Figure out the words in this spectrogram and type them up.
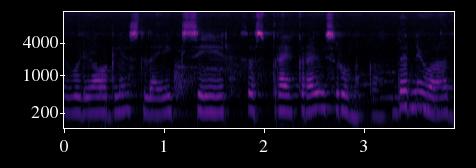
तर व्हिडिओ आवडल्यास लाईक शेअर सबस्क्राईब करा विसरू नका. धन्यवाद.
